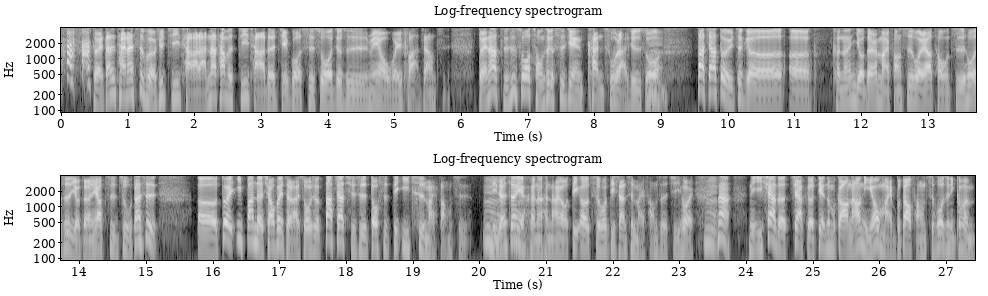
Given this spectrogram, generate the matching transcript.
对，但是台南市府有去稽查啦，那他们稽查的结果是说，就是没有违法这样子，对，那只是说从这个事件看出来，就是说大家对于这个呃，可能有的人买房是为了要投资，或者是有的人要自住，但是。呃，对一般的消费者来说，就大家其实都是第一次买房子，你人生也可能很难有第二次或第三次买房子的机会。嗯，那你一下的价格垫这么高，然后你又买不到房子，或者是你根本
